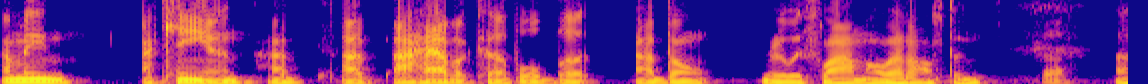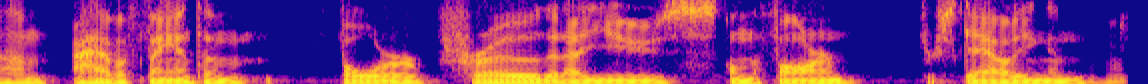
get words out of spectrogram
I mean, I can. I I I have a couple, but I don't really fly them all that often. Sure. Um, I have a Phantom Four Pro that I use on the farm for scouting and Mhm.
